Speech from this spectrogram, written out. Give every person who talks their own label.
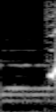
Speaker 1: you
